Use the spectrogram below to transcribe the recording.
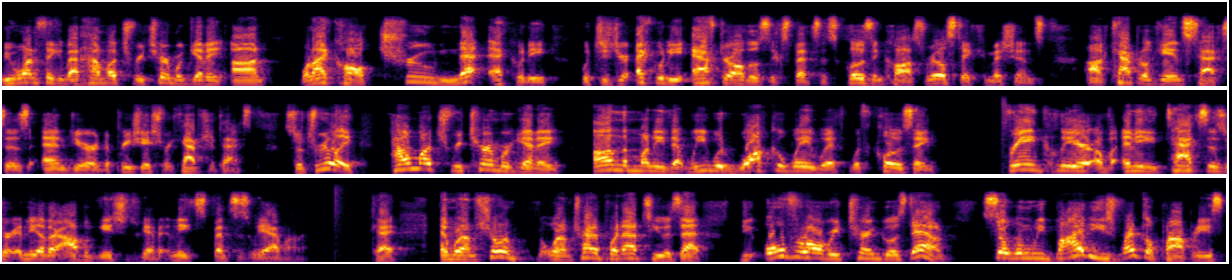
we want to think about how much return we're getting on what I call true net equity, which is your equity after all those expenses closing costs, real estate commissions, uh, capital gains taxes, and your depreciation recapture tax. So, it's really how much return we're getting on the money that we would walk away with with closing, free and clear of any taxes or any other obligations we have, any expenses we have on it. Okay. And what I'm showing, what I'm trying to point out to you is that the overall return goes down. So when we buy these rental properties,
